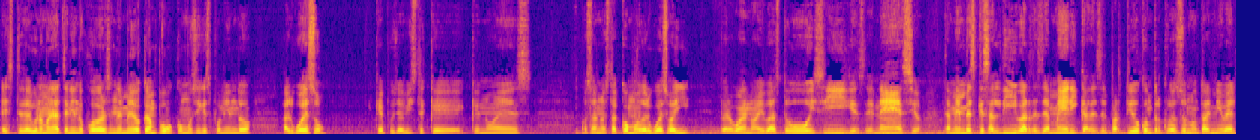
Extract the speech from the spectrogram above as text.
este, de alguna manera teniendo jugadores en el medio campo, cómo sigues poniendo al hueso, que pues ya viste que, que no es, o sea, no está cómodo el hueso ahí. Pero bueno, ahí vas tú y sigues de necio. También ves que Saldívar desde América, desde el partido contra el Cruz Azul no trae nivel.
